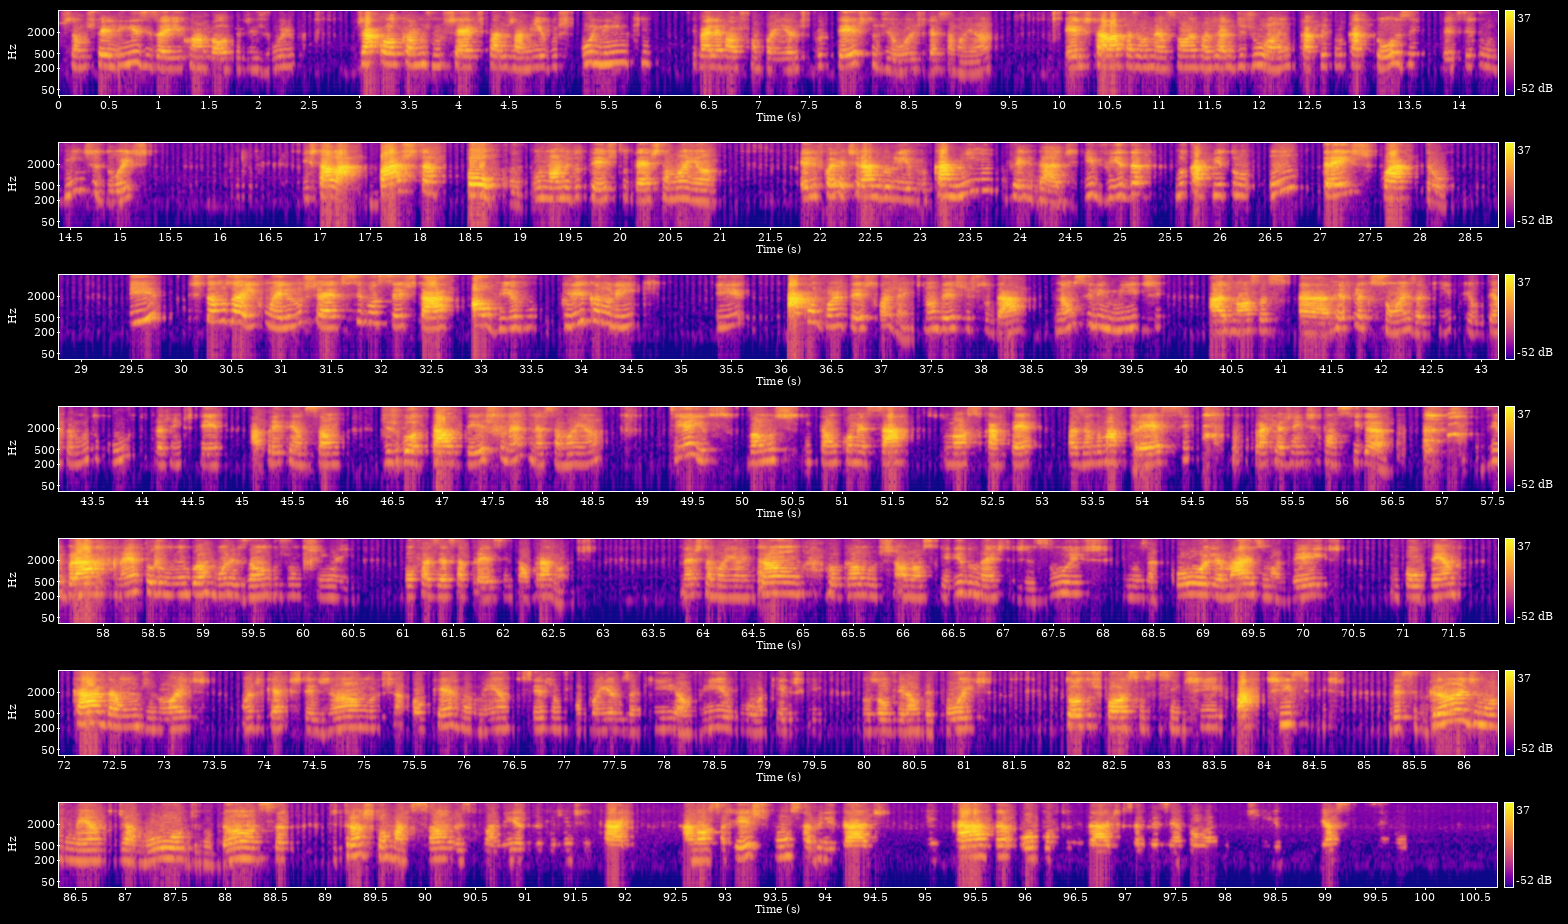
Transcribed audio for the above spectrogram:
estamos felizes aí com a volta de julho. Já colocamos no chat para os amigos o link que vai levar os companheiros para o texto de hoje, dessa manhã. Ele está lá fazendo menção ao Evangelho de João, capítulo 14, versículo 22. Está lá, basta pouco, o nome do texto desta manhã. Ele foi retirado do livro Caminho, Verdade e Vida, no capítulo 1, 3, 4. E estamos aí com ele no chat. Se você está ao vivo, clica no link e acompanhe o texto com a gente. Não deixe de estudar, não se limite às nossas uh, reflexões aqui, porque o tempo é muito curto para a gente ter a pretensão de esgotar o texto né, nessa manhã. E é isso. Vamos então começar o nosso café fazendo uma prece para que a gente consiga vibrar, né? Todo mundo harmonizando juntinho aí. Vou fazer essa prece então para nós. Nesta manhã, então, rogamos ao nosso querido Mestre Jesus que nos acolha mais uma vez, envolvendo cada um de nós, onde quer que estejamos, a qualquer momento, sejam os companheiros aqui ao vivo, ou aqueles que nos ouvirão depois, todos possam se sentir partícipes desse grande movimento de amor, de mudança, de transformação desse planeta, que a gente encare a nossa responsabilidade em cada oportunidade que se apresenta ao longo do dia. E assim, Senhor,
